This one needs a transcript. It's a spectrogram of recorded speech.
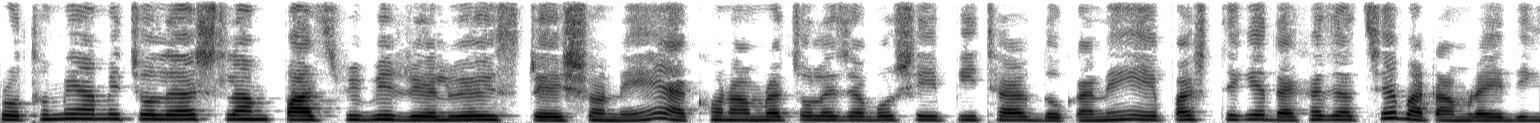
প্রথমে আমি চলে আসলাম পাঁচবিবির রেলওয়ে স্টেশনে এখন আমরা চলে যাব সেই পিঠার দোকানে। এ পাশ থেকে দেখা যাচ্ছে বাট আমরা এদিক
